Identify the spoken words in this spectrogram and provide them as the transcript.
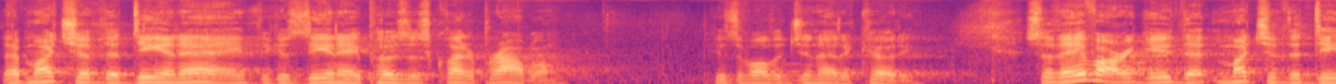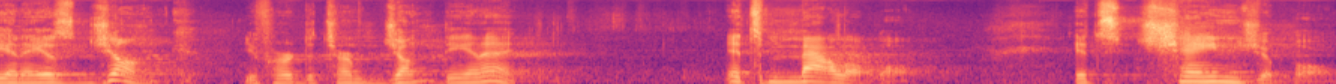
that much of the DNA, because DNA poses quite a problem because of all the genetic coding. So they've argued that much of the DNA is junk. You've heard the term junk DNA. It's malleable, it's changeable,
